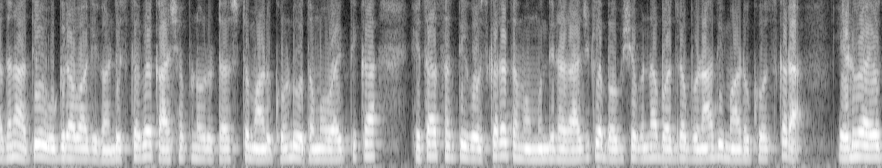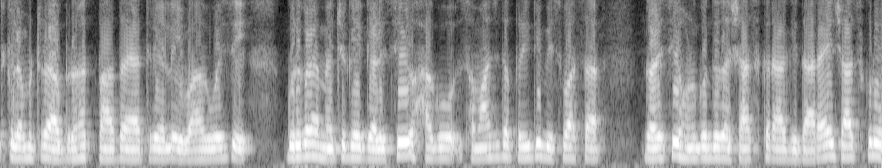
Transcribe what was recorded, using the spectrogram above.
ಅದನ್ನು ಅತಿ ಉಗ್ರವಾಗಿ ಖಂಡಿಸುತ್ತೇವೆ ಕಾಶಪ್ಪನವರು ಟ್ರಸ್ಟ್ ಮಾಡಿಕೊಂಡು ತಮ್ಮ ವೈಯಕ್ತಿಕ ಹಿತಾಸಕ್ತಿಗೋಸ್ಕರ ತಮ್ಮ ಮುಂದಿನ ರಾಜಕೀಯ ಭವಿಷ್ಯವನ್ನ ಭದ್ರ ಬುನಾದಿ ಮಾಡೋಕ್ಕೋಸ್ಕರ ಏಳ್ನೂರ ಐವತ್ತು ಕಿಲೋಮೀಟರ್ ಬೃಹತ್ ಪಾದಯಾತ್ರೆಯಲ್ಲಿ ಭಾಗವಹಿಸಿ ಗುರುಗಳ ಮೆಚ್ಚುಗೆ ಗಳಿಸಿ ಹಾಗೂ ಸಮಾಜದ ಪ್ರೀತಿ, ವಿಶ್ವಾಸ ಗಳಿಸಿ ಹುಣಗುಂದದ ಶಾಸಕರಾಗಿದ್ದಾರೆ. ಶಾಸಕರು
